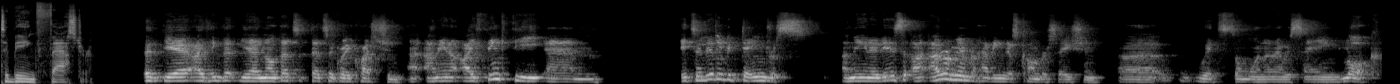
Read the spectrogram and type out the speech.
to being faster? Uh, yeah, I think that yeah, no, that's that's a great question. I, I mean, I think the um, it's a little bit dangerous. I mean, it is. I, I remember having this conversation uh, with someone, and I was saying, look,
